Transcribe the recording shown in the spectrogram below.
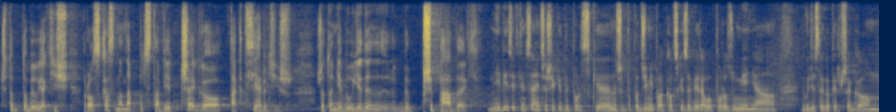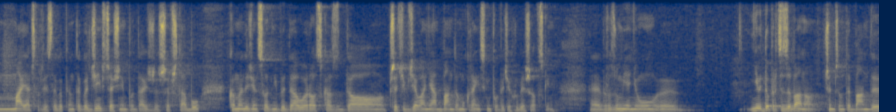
Czy to, to był jakiś rozkaz, na podstawie czego tak twierdzisz? Że to nie był jedyny przypadek. Mniej więcej w tym samym czasie, kiedy polskie, znaczy podziemie pałakowskie zawierało porozumienia 21 maja 1945, dzień wcześniej bodajże, szef sztabu Komendy Ziem Wschodniej wydał rozkaz do przeciwdziałania bandom ukraińskim w powiecie chrubieszowskim. E, w rozumieniu e, nie doprecyzowano, czym są te bandy.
